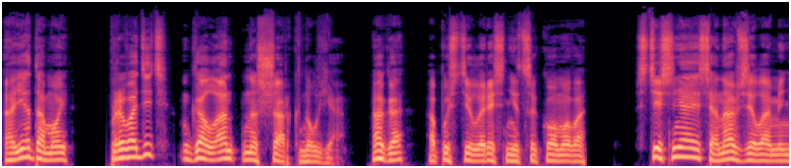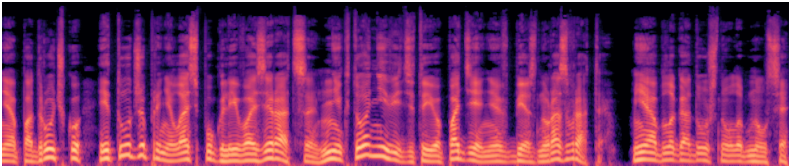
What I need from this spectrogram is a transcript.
«А я домой. «Проводить?» — галантно шаркнул я. «Ага», — опустила ресницы Комова. Стесняясь, она взяла меня под ручку и тут же принялась пугливо озираться. Никто не видит ее падения в бездну разврата. Я благодушно улыбнулся.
